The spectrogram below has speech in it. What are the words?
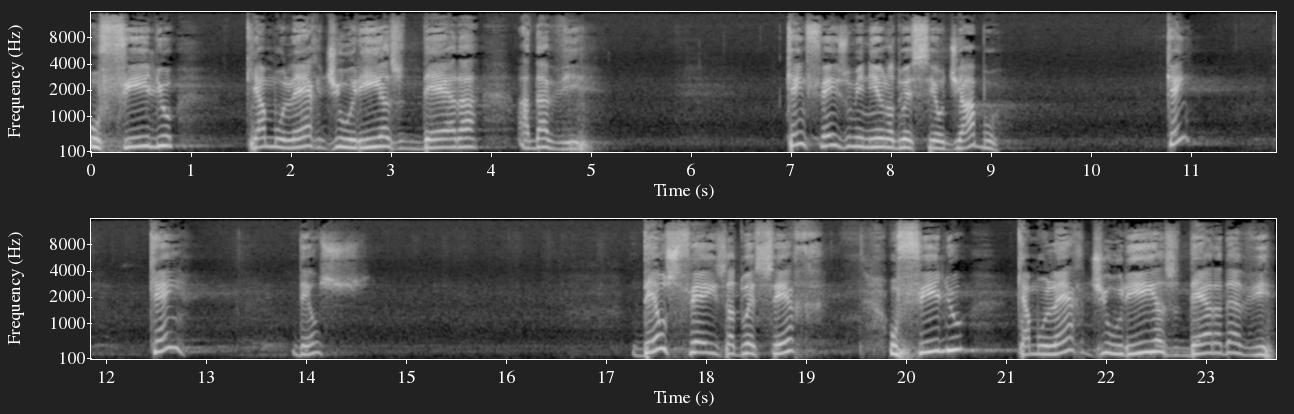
o filho que a mulher de Urias dera a Davi. Quem fez o menino adoecer? O diabo? Quem? Quem? Deus. Deus fez adoecer o filho que a mulher de Urias dera a Davi.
